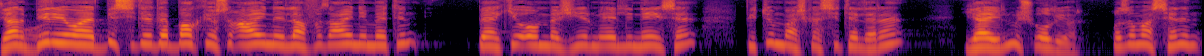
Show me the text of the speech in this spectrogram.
Yani bir rivayet bir sitede bakıyorsun aynı lafız, aynı metin belki 15, 20, 50 neyse bütün başka sitelere yayılmış oluyor. O zaman senin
